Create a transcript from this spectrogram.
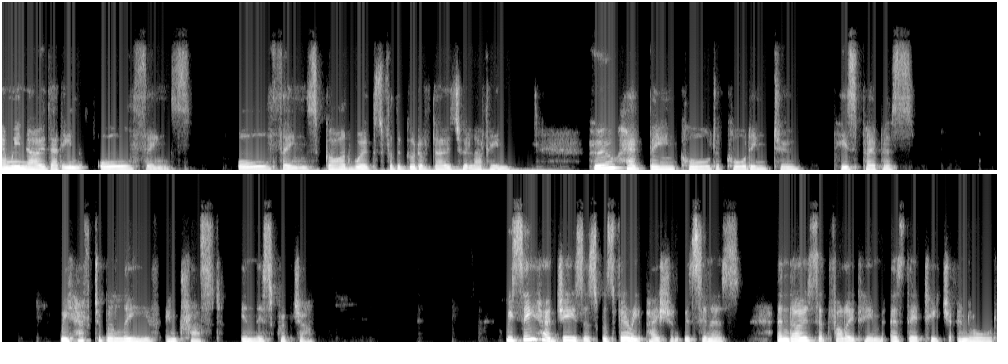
and we know that in all things, all things, God works for the good of those who love him, who have been called according to his purpose. We have to believe and trust in this scripture. We see how Jesus was very patient with sinners and those that followed him as their teacher and Lord.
